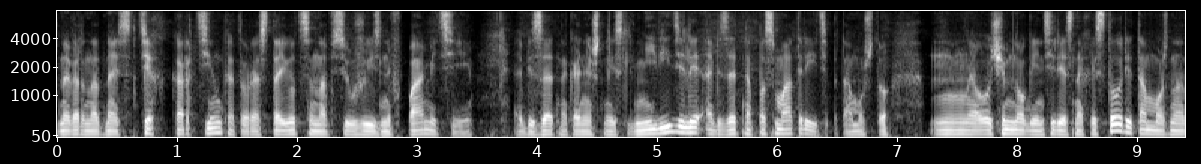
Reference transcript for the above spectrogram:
наверное, одна из тех картин, которая остается на всю жизнь в памяти. И обязательно, конечно, если не видели, обязательно посмотрите, потому что очень много интересных историй. Там можно,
